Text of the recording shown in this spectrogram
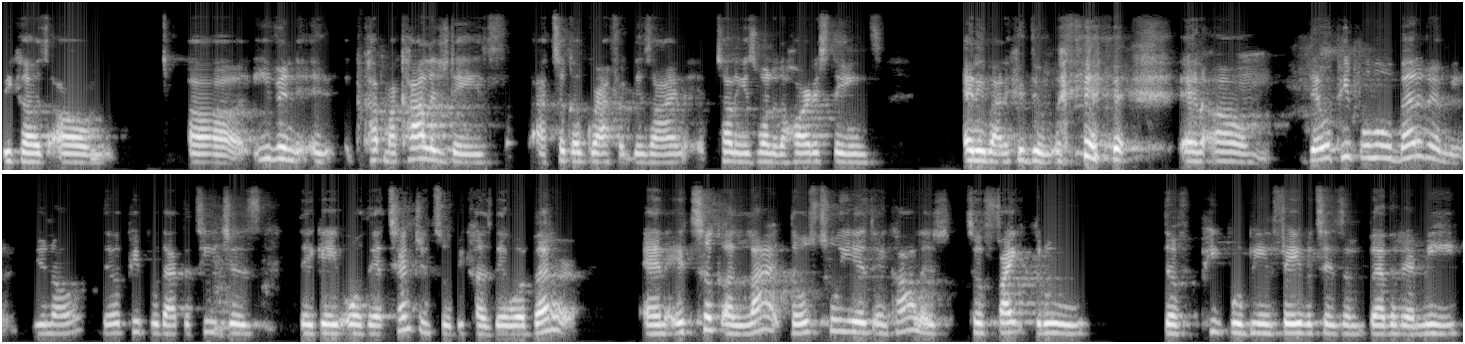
because, um, uh, even in my college days, I took up graphic design. I'm telling you, it's one of the hardest things anybody could do. and, um, there were people who were better than me, you know. There were people that the teachers they gave all their attention to because they were better. And it took a lot, those two years in college, to fight through the people being favoritism better than me,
